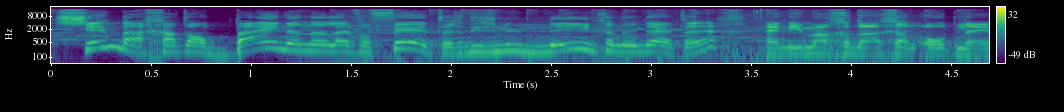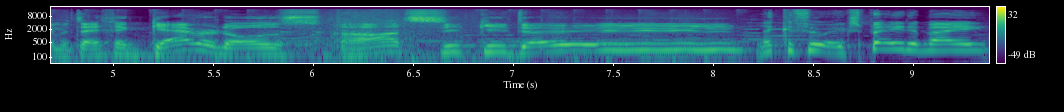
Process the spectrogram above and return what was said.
Simba gaat al bijna naar level 40. Die is nu 39. En die mag dan gaan opnemen tegen Gyarados. Hartstikke idee. Lekker veel XP erbij.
